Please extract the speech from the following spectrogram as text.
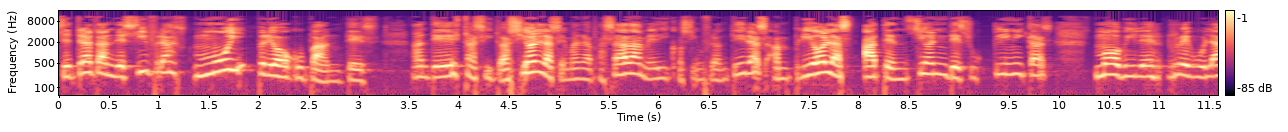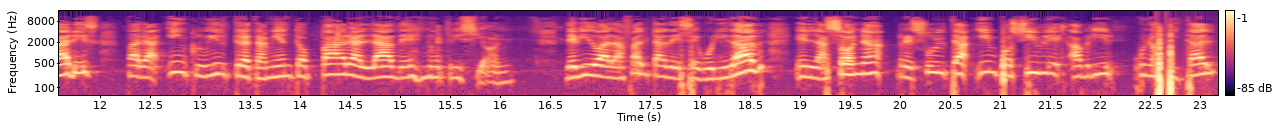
Se tratan de cifras muy preocupantes. Ante esta situación, la semana pasada, Médicos Sin Fronteras amplió la atención de sus clínicas móviles regulares para incluir tratamiento para la desnutrición. Debido a la falta de seguridad en la zona, resulta imposible abrir un hospital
